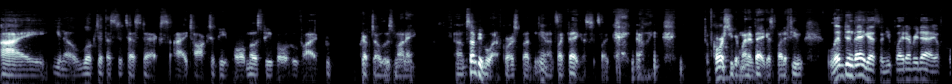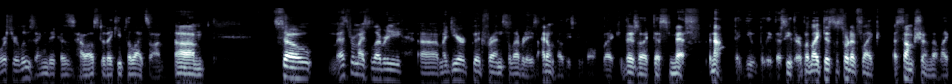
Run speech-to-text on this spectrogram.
I, you know, looked at the statistics. I talked to people. Most people who buy crypto lose money. Um, some people win, of course, but you know, it's like Vegas. It's like, you know, of course you can win in Vegas, but if you lived in Vegas and you played every day, of course you're losing because how else do they keep the lights on? Um, so as for my celebrity, uh, my dear good friend celebrities, I don't know these people. Like there's like this myth, not that you believe this either, but like this is sort of like assumption that like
